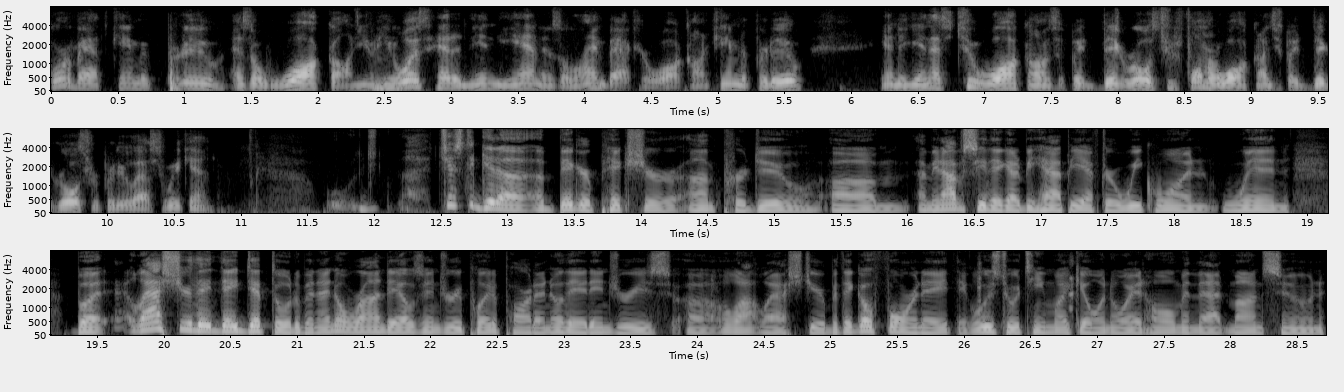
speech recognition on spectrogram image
Horvath came to Purdue as a walk-on. You know, he hmm. was headed to Indiana as a linebacker walk-on, came to Purdue. And again, that's two walk-ons that played big roles, two former walk-ons who played big roles for Purdue last weekend just to get a, a, bigger picture on Purdue, um, I mean, obviously they got to be happy after a week one win. But last year they, they dipped a little bit. I know Rondale's injury played a part. I know they had injuries uh, a lot last year, but they go four and eight. They lose to a team like Illinois at home in that monsoon.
